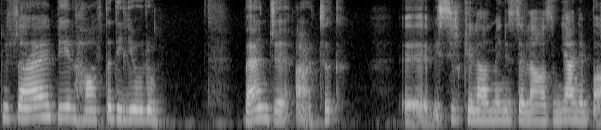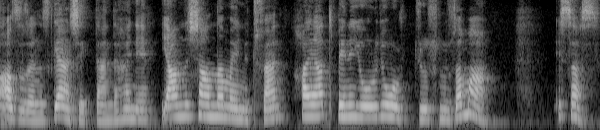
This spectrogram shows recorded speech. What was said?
Güzel bir hafta diliyorum. Bence artık e, bir sirkelenmeniz de lazım. Yani bazılarınız gerçekten de hani yanlış anlamayın lütfen. Hayat beni yoruyor diyorsunuz ama esas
